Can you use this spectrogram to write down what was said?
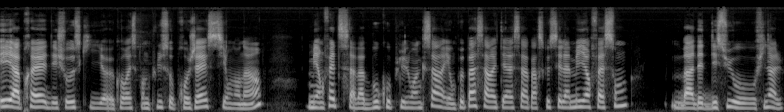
et après des choses qui euh, correspondent plus au projet si on en a un. Mais en fait, ça va beaucoup plus loin que ça, et on peut pas s'arrêter à ça parce que c'est la meilleure façon bah, d'être déçu au, au final.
